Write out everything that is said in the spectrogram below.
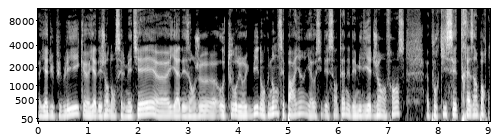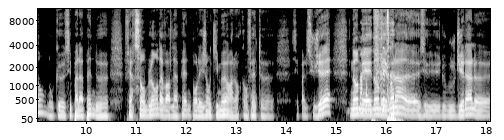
euh, il y a du public, euh, il y a des gens dont c'est le métier, euh, il y a des enjeux autour du rugby. Donc non, c'est pas rien, il y a aussi des centaines et des milliers de gens en France pour qui c'est très important. Donc c'est pas la peine de faire semblant d'avoir de la peine pour les gens qui meurent alors qu'en fait c'est pas le sujet. Non mais non mais voilà, euh,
